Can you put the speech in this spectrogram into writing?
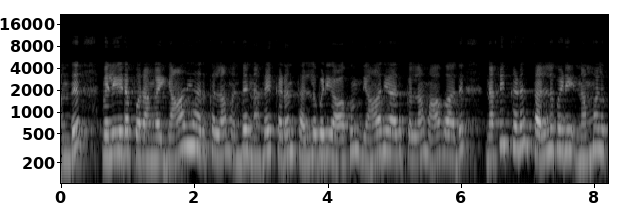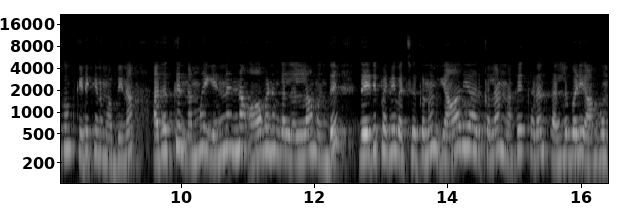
வந்து வெளியிட போகிறாங்க யார் யாருக்கெல்லாம் வந்து நகைக்கடன் தள்ளுபடி ஆகும்? யார் யாருக்கெல்லாம் ஆகாது? நகைக்கடன் தள்ளுபடி நம்மளுக்கும் கிடைக்கணும் அப்படின்னா அதற்கு நம்ம என்னென்ன ஆவணங்கள் எல்லாம் வந்து ரெடி பண்ணி வச்சுருக்கணும் யார் யாருக்கெல்லாம் நகைக்கடன் தள்ளுபடி ஆகும்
